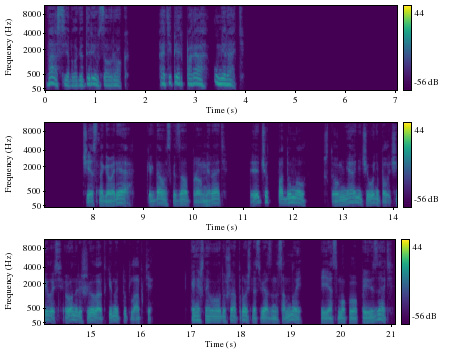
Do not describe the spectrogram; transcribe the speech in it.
вас я благодарю за урок. А теперь пора умирать». Честно говоря, когда он сказал про умирать, я что-то подумал, что у меня ничего не получилось, и он решил откинуть тут лапки. Конечно, его душа прочно связана со мной, и я смог его привязать,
